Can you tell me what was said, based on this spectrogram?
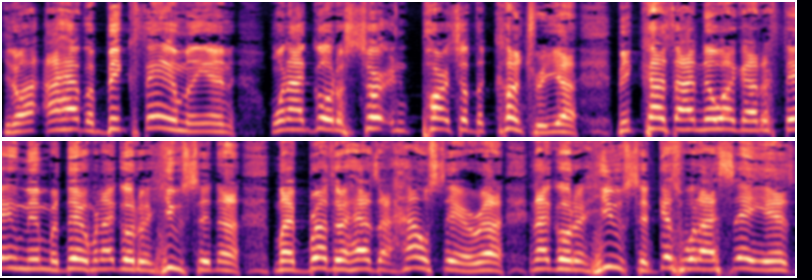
You know, I have a big family, and when I go to certain parts of the country, uh, because I know I got a family member there, when I go to Houston, uh, my brother has a house there, uh, and I go to Houston, guess what I say is,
